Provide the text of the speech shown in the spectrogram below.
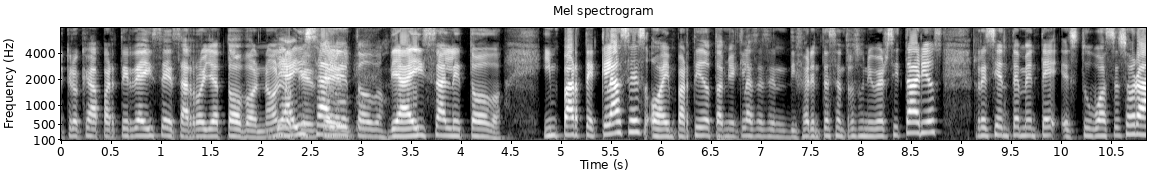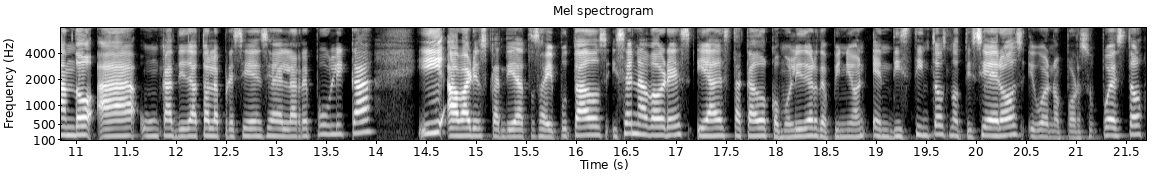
creo que a partir de ahí se desarrolla todo, ¿no? De ahí sale todo. De ahí sale todo. Imparte clases o ha impartido también clases en diferentes centros universitarios. Recientemente estuvo asesorando a un candidato a la presidencia de la República y a varios candidatos a diputados y senadores y ha destacado como líder de opinión en distintos noticieros y bueno, por supuesto,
